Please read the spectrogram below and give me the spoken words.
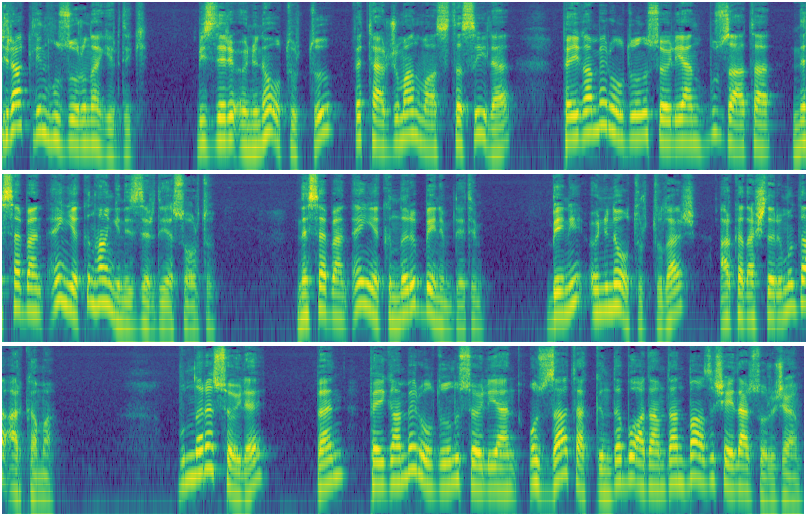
Hiraklin huzuruna girdik. Bizleri önüne oturttu ve tercüman vasıtasıyla peygamber olduğunu söyleyen bu zata neseben en yakın hanginizdir diye sordu. Neseben en yakınları benim dedim. Beni önüne oturttular, arkadaşlarımı da arkama. Bunlara söyle, ben peygamber olduğunu söyleyen o zat hakkında bu adamdan bazı şeyler soracağım.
